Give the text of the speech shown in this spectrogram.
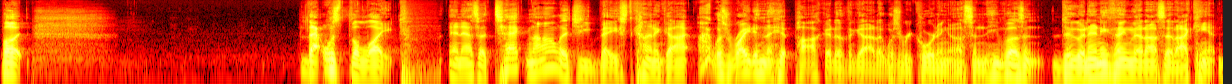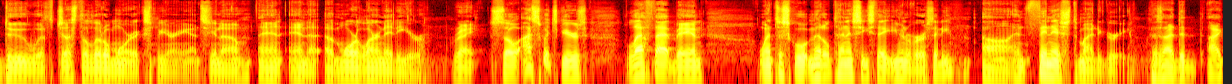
But that was the light. And as a technology based kind of guy, I was right in the hip pocket of the guy that was recording us. And he wasn't doing anything that I said I can't do with just a little more experience, you know, and, and a, a more learned ear. Right. So I switched gears, left that band, went to school at Middle Tennessee State University, uh, and finished my degree because I did I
